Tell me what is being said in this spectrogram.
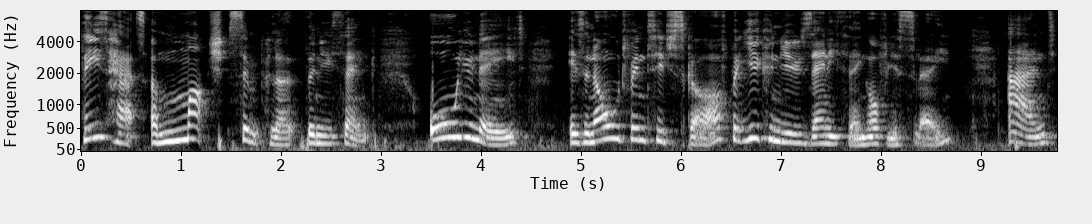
These hats are much simpler than you think. All you need is an old vintage scarf, but you can use anything, obviously. And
